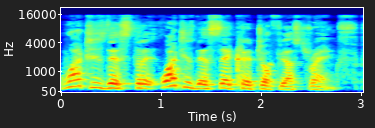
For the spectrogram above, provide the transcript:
what is the what is the secret of your strength?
